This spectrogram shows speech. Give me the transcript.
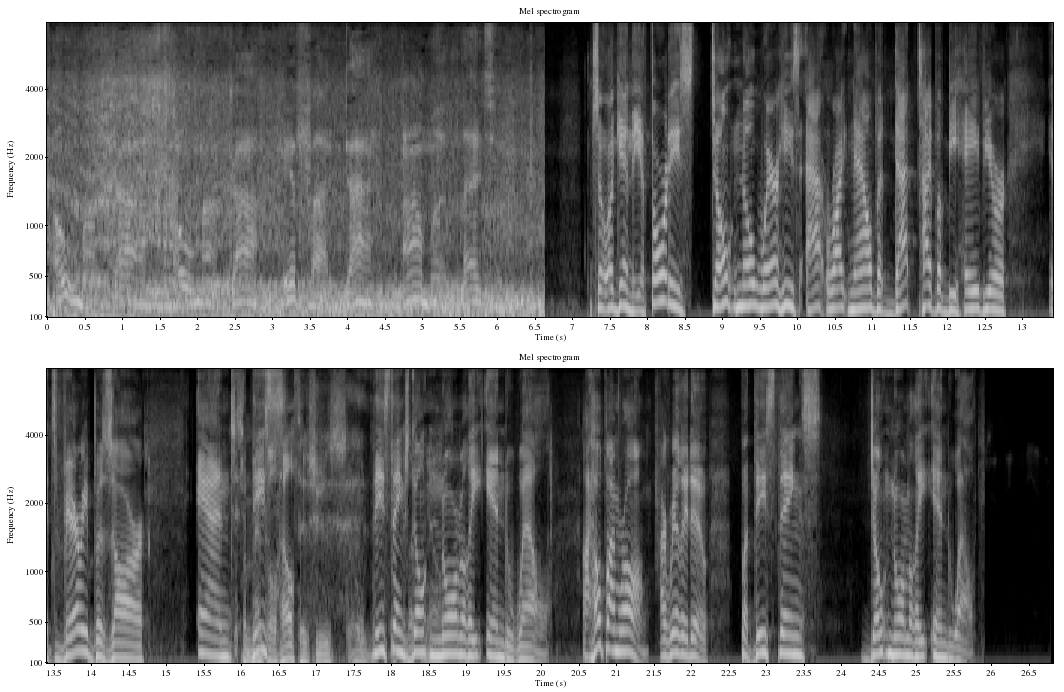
Oh my God. Oh my God. If I die, I'm a legend. So again, the authorities don't know where he's at right now, but that type of behavior, it's very bizarre. And Some these mental health issues. Uh, these things don't else. normally end well. I hope I'm wrong. I really do. But these things don't normally end well.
